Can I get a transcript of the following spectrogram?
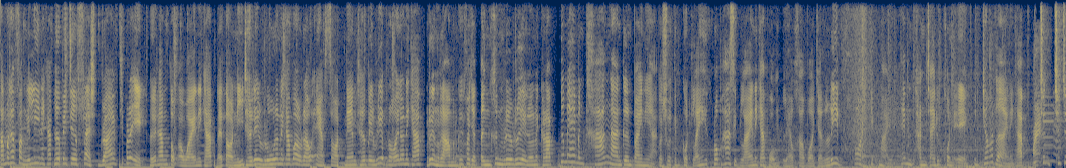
ตัดมาทางฝั่งลิลลี่นะครับ เธอไปเจอแฟลชไดรฟ์ที่พระเอกเธอทำตกเอาไว้นะครับ และตอนนี้เธอได้รู้แล้วนะครับว่าเราแอบสอดแนมเธอไปเรียบร้อยแล้วนะครับ เรื่องราวมันค่อยๆจะตึงขึ้นเรื่อยๆ แล้วนะครับ เพื่อไม่ให้มันค้างนานเกินไปเนี่ย ก็ช่วยกันกดไลค์ให้ครบ 50 ไลค์นะครับผม แล้วคาวบอยจะรีบคลอดคลิปใหม่ ให้มันทันใจทุกคนเองสุดยอดเลยนะครับ ฉันฉันจะ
